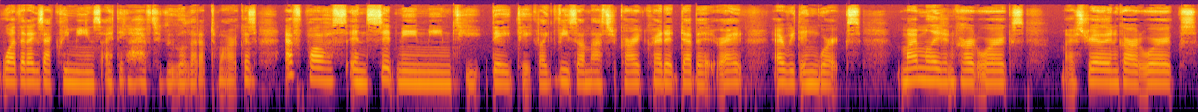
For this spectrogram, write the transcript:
what that exactly means. I think I have to Google that up tomorrow because EFTPOS in Sydney means you, they take like Visa, MasterCard, credit, debit, right? Everything works. My Malaysian card works, my Australian card works,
